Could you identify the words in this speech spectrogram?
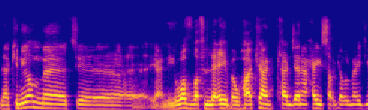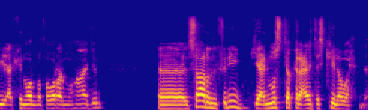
لكن يوم آه، آه، يعني وظف اللعيبة وهاكان كان جناح ايسر قبل ما يجي الحين وظفه ورا المهاجم. آه، صار الفريق يعني مستقر على تشكيلة واحدة.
